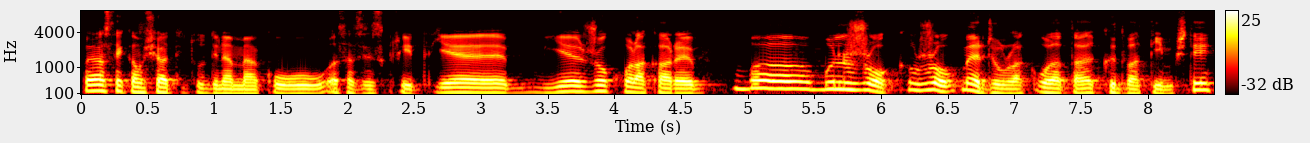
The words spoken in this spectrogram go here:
Păi asta e cam și atitudinea mea cu Assassin's Creed. E, e jocul la care, bă, îl joc, îl joc, merge la, o dată la câtva timp, știi?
